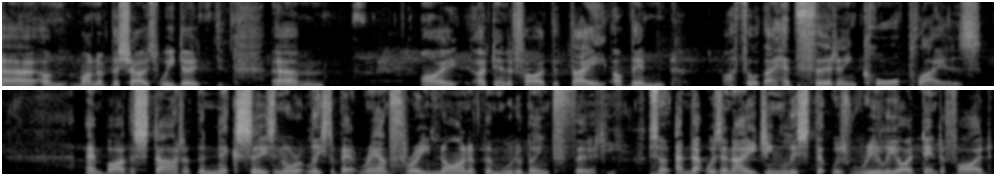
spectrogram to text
uh, on one of the shows we do. Um, I identified that they of their I thought they had 13 core players. And by the start of the next season, or at least about round three, nine of them would have been 30. So- and that was an ageing list that was really identified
